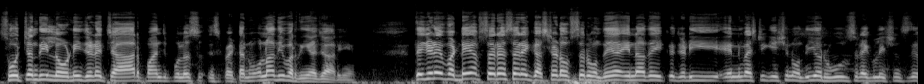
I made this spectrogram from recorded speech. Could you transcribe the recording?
ਸੋਚਣ ਦੀ ਲੋੜ ਨਹੀਂ ਜਿਹੜੇ 4-5 ਪੁਲਿਸ ਇੰਸਪੈਕਟਰ ਨੇ ਉਹਨਾਂ ਦੀ ਵਰਦੀਆਂ ਜਾ ਰਹੀਆਂ। ਤੇ ਜਿਹੜੇ ਵੱਡੇ ਅਫਸਰ ਹੈ ਸਰ ਇਹ ਗਸਟਡ ਅਫਸਰ ਹੁੰਦੇ ਆ ਇਹਨਾਂ ਦੇ ਇੱਕ ਜਿਹੜੀ ਇਨਵੈਸਟੀਗੇਸ਼ਨ ਹੁੰਦੀ ਹੈ ਰੂਲਸ ਰੈਗੂਲੇਸ਼ਨਸ ਦੇ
